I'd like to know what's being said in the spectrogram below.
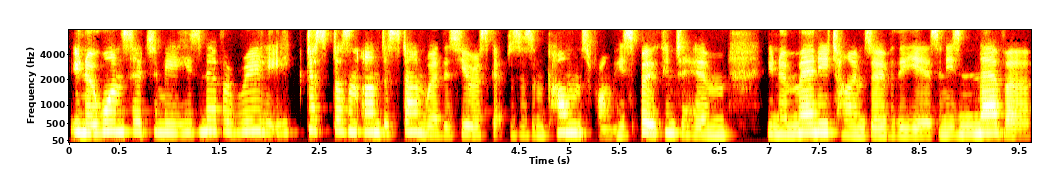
you know, one said to me, he's never really, he just doesn't understand where this Euroscepticism comes from. He's spoken to him, you know, many times over the years, and he's never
